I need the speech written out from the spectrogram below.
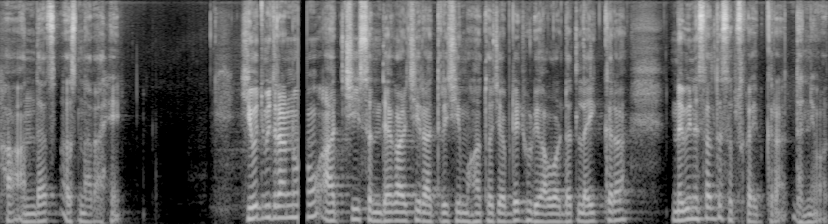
हा अंदाज असणार आहे. ही होती मित्रांनो आजची संध्याकाळची रात्रीची महत्त्वाची अपडेट व्हिडिओ आवडत लाईक करा. नवीन असाल तर सबस्क्राईब करा. धन्यवाद.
